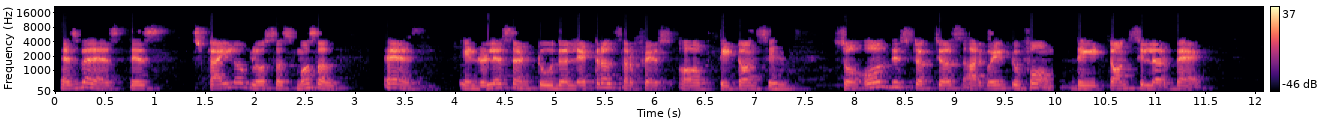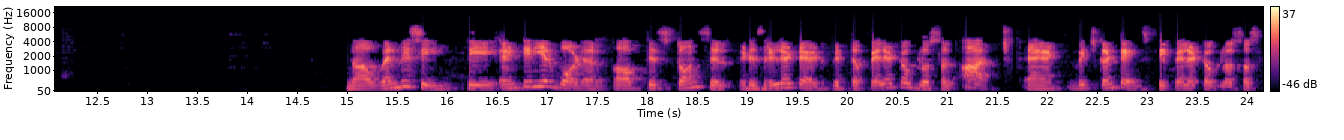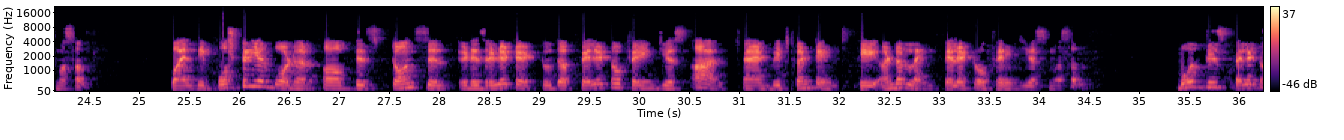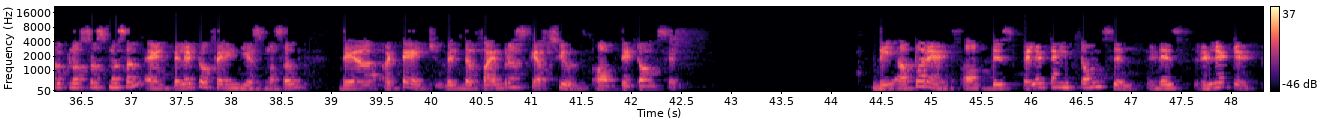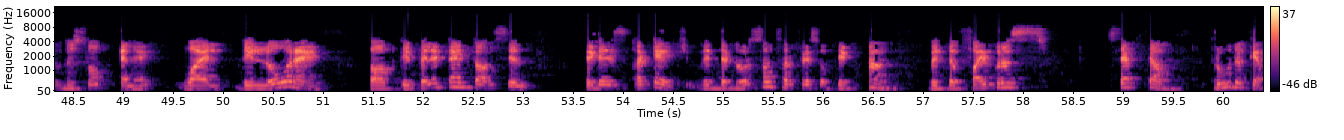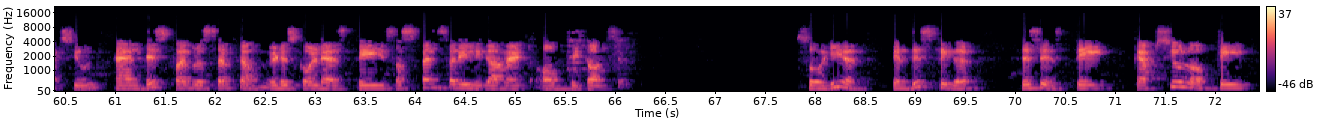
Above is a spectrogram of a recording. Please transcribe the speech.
as well as this styloglossus muscle as in relation to the lateral surface of the tonsil. So all these structures are going to form the tonsillar bed. Now when we see the anterior border of this tonsil, it is related with the palatoglossal arch and which contains the palatoglossus muscle. While the posterior border of this tonsil, it is related to the palatopharyngeus arch and which contains the underlying palatopharyngeus muscle. Both this palatoglossus muscle and palatopharyngeus muscle, they are attached with the fibrous capsule of the tonsil. The upper end of this palatine tonsil it is related to the soft palate while the lower end of the palatine tonsil it is attached with the dorsal surface of the tongue with the fibrous septum through the capsule and this fibrous septum it is called as the suspensory ligament of the tonsil. So here in this figure this is the capsule of the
